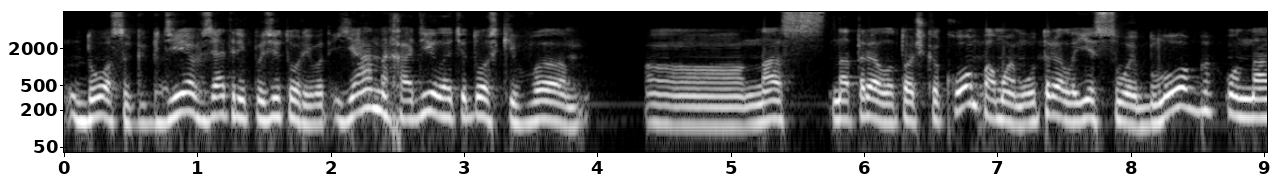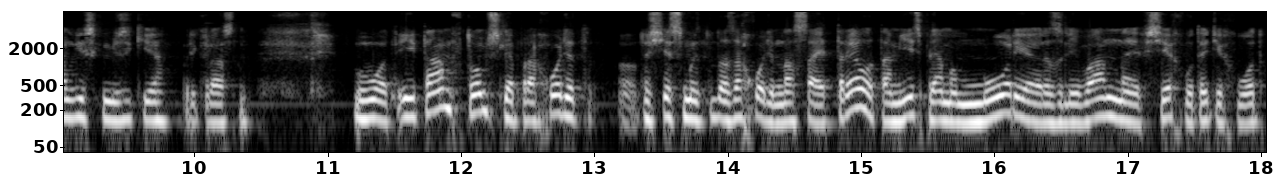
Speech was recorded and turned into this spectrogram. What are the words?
досок, где взять репозиторий? Вот я находил эти доски в на, на trello.com, по-моему, у Trello есть свой блог, он на английском языке, прекрасно. Вот, и там в том числе проходит, э, то есть если мы туда заходим на сайт Trello, там есть прямо море разливанное всех вот этих вот э,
